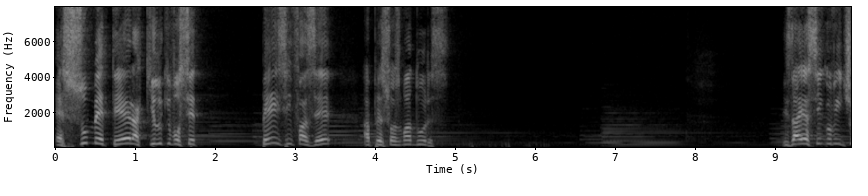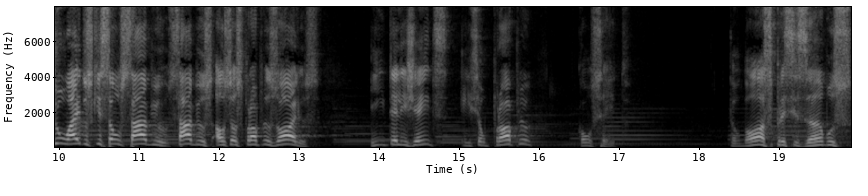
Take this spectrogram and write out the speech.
É submeter aquilo que você pensa em fazer a pessoas maduras. Isaías 5:21, ai dos que são sábios, sábios aos seus próprios olhos e inteligentes em seu próprio conceito. Então nós precisamos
